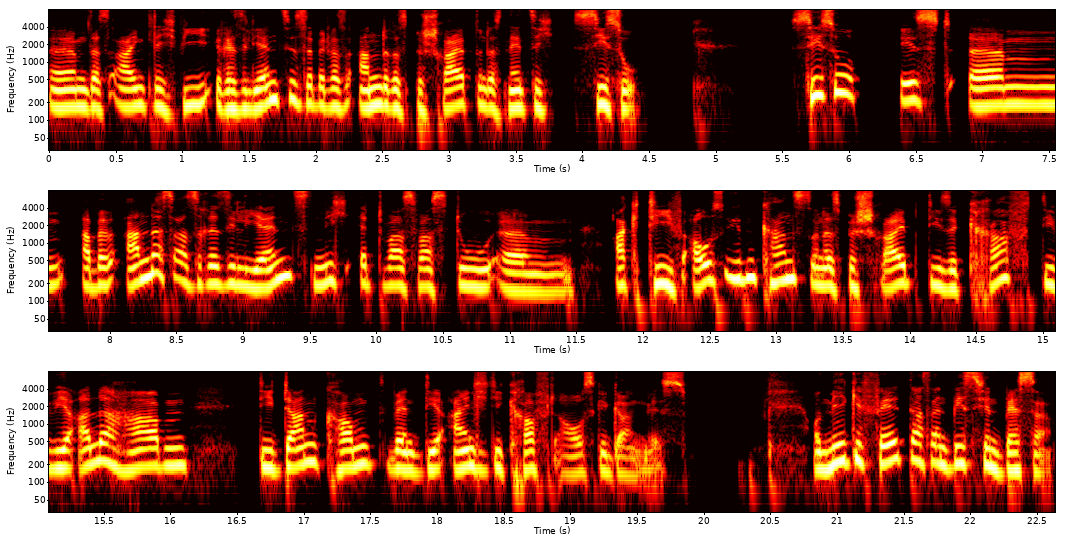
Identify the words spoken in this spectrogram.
ähm, das eigentlich wie Resilienz ist, aber etwas anderes beschreibt und das nennt sich Sisu. Sisu ist ähm, aber anders als Resilienz nicht etwas, was du ähm, aktiv ausüben kannst, sondern es beschreibt diese Kraft, die wir alle haben, die dann kommt, wenn dir eigentlich die Kraft ausgegangen ist. Und mir gefällt das ein bisschen besser.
